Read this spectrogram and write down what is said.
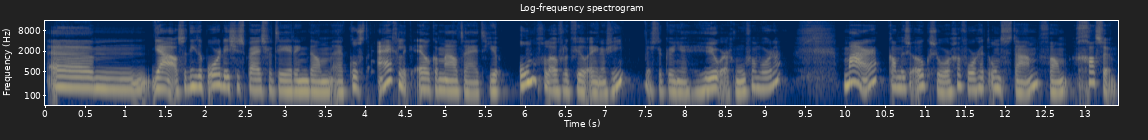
Um, ja, als het niet op orde is, je spijsvertering, dan uh, kost eigenlijk elke maaltijd je ongelooflijk veel energie. Dus daar kun je heel erg moe van worden. Maar kan dus ook zorgen voor het ontstaan van gassen.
